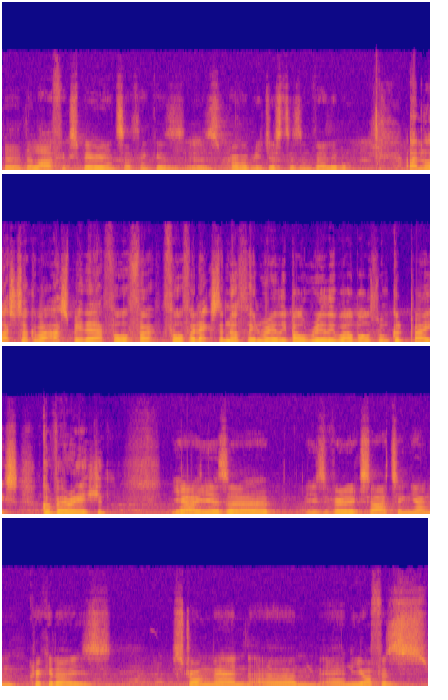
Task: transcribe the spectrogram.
the, the life experience, I think, is, is probably just as invaluable. And let's talk about Aspie there. Four for four for next to nothing, really. Bowled really well, bowled from good pace, good variation. Yeah, he is a he's a very exciting young cricketer. He's a strong man, um, and he offers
